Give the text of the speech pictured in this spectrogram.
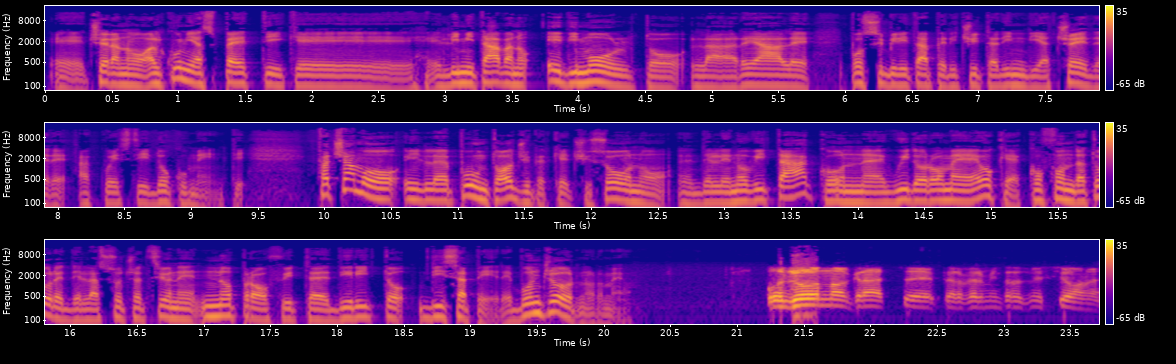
eh, c'erano alcuni aspetti che eh, limitavano e di molto la reale possibilità per i cittadini di accedere a questi documenti. Facciamo il punto oggi perché ci sono eh, delle novità con Guido Romeo che è cofondatore dell'associazione no profit Diritto di Sapere. Buongiorno Romeo. Buongiorno, grazie per avermi in trasmissione.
